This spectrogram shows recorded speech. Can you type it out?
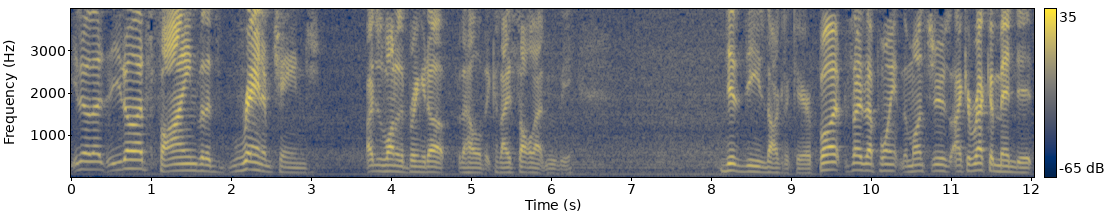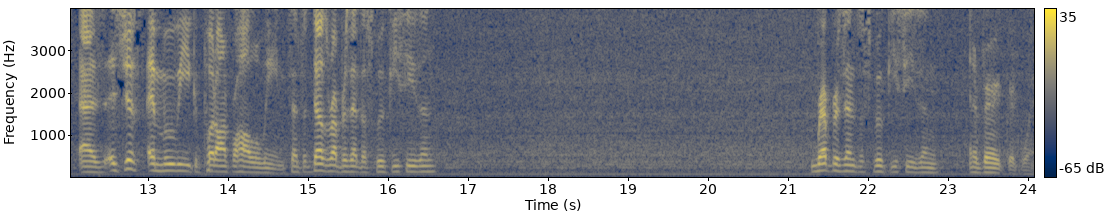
you know that you know that's fine, but it's random change. I just wanted to bring it up for the hell of it because I saw that movie. Disney's not gonna care. But besides that point, The Munsters, I could recommend it as it's just a movie you could put on for Halloween since it does represent the spooky season. Represents the spooky season in a very good way.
